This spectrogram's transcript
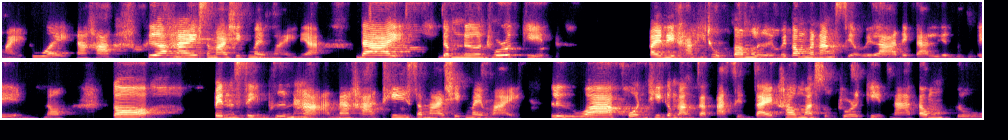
หม่ ๆ ด้วยนะคะ เพื่อให้สมาชิกใหม่ ๆ เนี่ยได้ดำเนินธุรกิจไปในทางที่ถูกต้องเลย ไม่ต้องมานั่งเสียเวลาในการเรียนรู้เองเนาะก็เป็นสิ่งพื้นฐานนะคะที่สมาชิกใหม่ ๆ หรือว่าคนที่กำลังจะตัดสินใจเข้ามาสู่ธุรกิจนะต้องรู้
